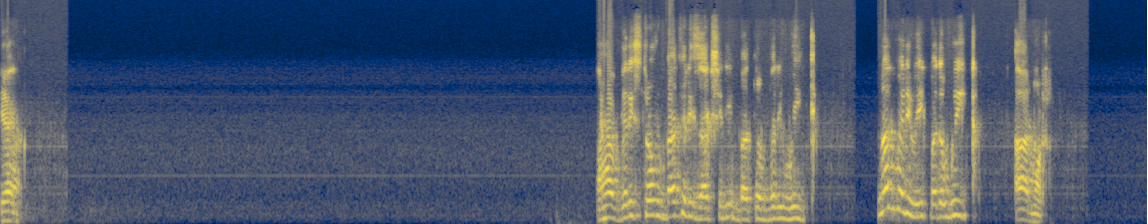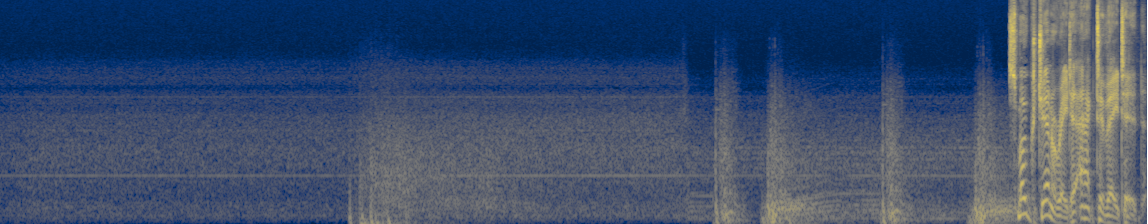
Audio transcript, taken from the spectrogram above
Yeah. I have very strong batteries actually, but a very weak. Not very weak, but a weak armor. Smoke generator activated.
